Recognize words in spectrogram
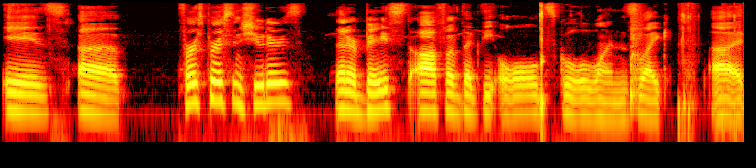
is uh first person shooters that are based off of like the old school ones like uh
